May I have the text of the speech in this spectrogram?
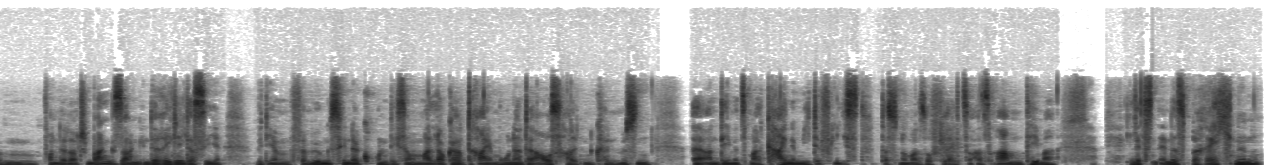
ähm, von der Deutschen Bank sagen in der Regel, dass sie mit ihrem Vermögenshintergrund, ich sage mal, locker drei Monate aushalten können müssen, äh, an dem jetzt mal keine Miete fließt. Das nur mal so vielleicht so als Rahmenthema. Letzten Endes berechnen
